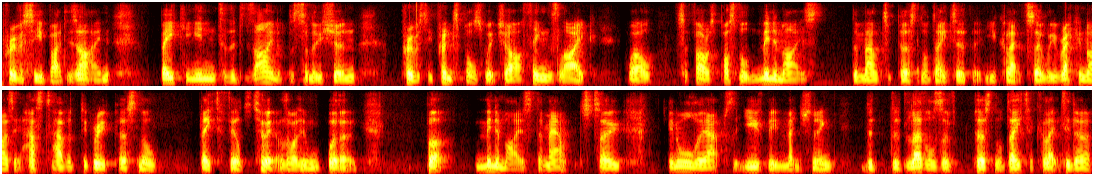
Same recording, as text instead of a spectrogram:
privacy by design, baking into the design of the solution privacy principles, which are things like, well, so far as possible, minimize the amount of personal data that you collect. So we recognize it has to have a degree of personal data fields to it, otherwise it won't work. But minimize the amount. So in all the apps that you've been mentioning, the, the levels of personal data collected are,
